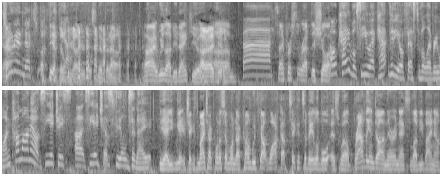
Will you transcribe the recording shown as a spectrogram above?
Tune in next. Oh, yeah, they'll be Yeah. on you. They'll snip it out. All right. We love you. Thank you. All right, Tina. Um, Bye. it's time for us to wrap this show up. Okay, we'll see you at Cat Video Festival, everyone. Come on out, CHS, uh, CHS Field tonight. Yeah, you can get your tickets at mytalk1071.com. We've got walk up tickets available as well. Bradley and Dawn, they're in next. Love you. Bye now.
